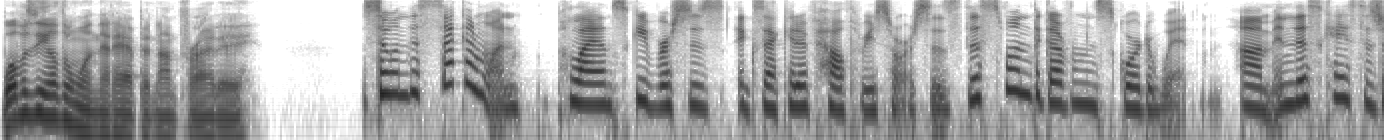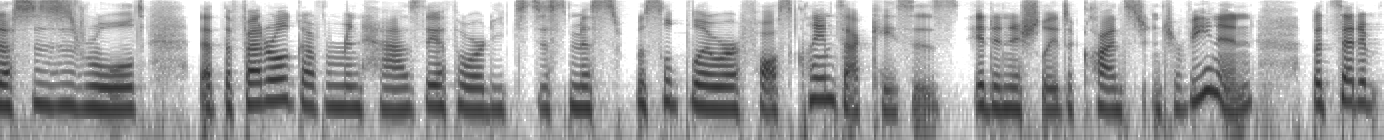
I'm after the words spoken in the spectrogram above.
what was the other one that happened on Friday? So in the second one, Polansky versus Executive Health Resources, this one the government scored a win. Um, in this case, the justices ruled that the federal government has the authority to dismiss whistleblower False Claims Act cases. It initially declines to intervene in, but said it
